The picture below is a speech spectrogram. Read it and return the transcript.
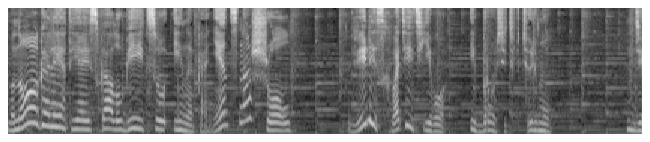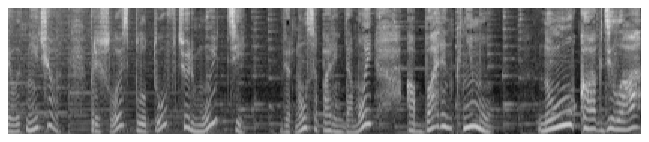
Много лет я искал убийцу и, наконец, нашел. Вели схватить его» и бросить в тюрьму. Делать нечего, пришлось Плуту в тюрьму идти. Вернулся парень домой, а барин к нему. «Ну, как дела?»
